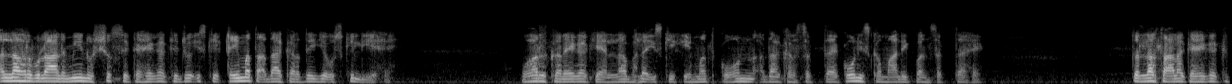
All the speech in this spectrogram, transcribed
अल्लाह रबालमीन उस शख्स से कहेगा कि जो इसकी कीमत अदा कर दे, ये उसके लिए है। वह अर्ज़ करेगा कि अल्लाह भला इसकी कीमत कौन अदा कर सकता है, कौन इसका मालिक बन सकता है? तो अल्लाह ताला कहेगा कि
